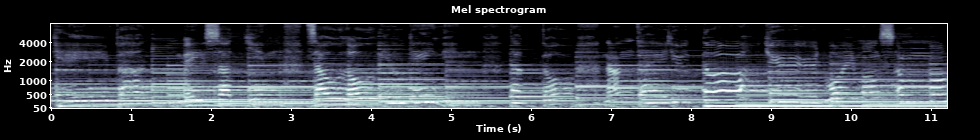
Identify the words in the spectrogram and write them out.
期盼未实现，就老了几年，得到难题越多，越遗忘什么，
